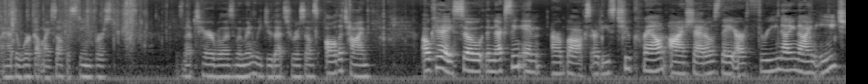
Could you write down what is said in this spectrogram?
I had to work up my self-esteem first. Isn't that terrible as women? We do that to ourselves all the time. Okay, so the next thing in our box are these two Crown eyeshadows. They are $3.99 each.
